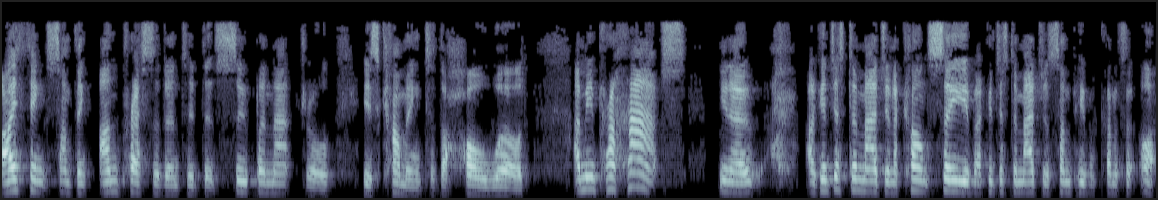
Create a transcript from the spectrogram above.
I think something unprecedented that's supernatural is coming to the whole world. I mean, perhaps, you know, I can just imagine, I can't see, you, but I can just imagine some people kind of say, oh,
